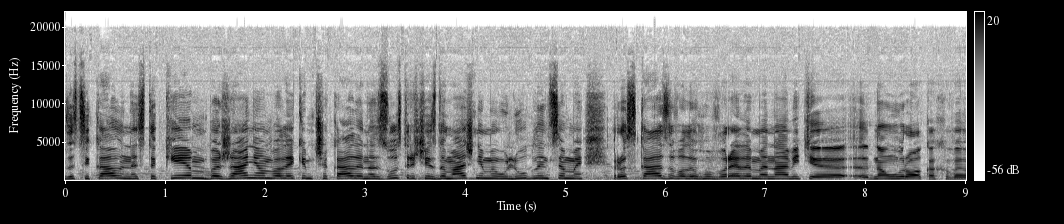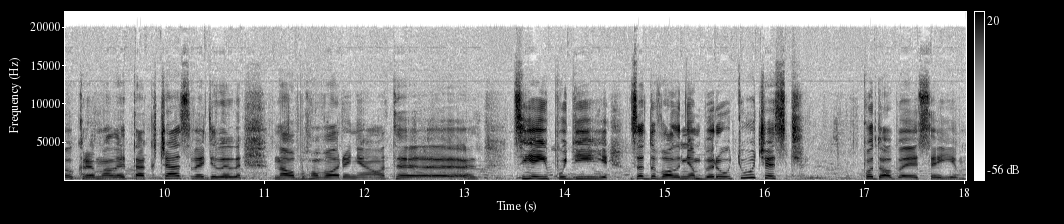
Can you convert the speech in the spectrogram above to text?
зацікавлені з таким бажанням великим, чекали на зустрічі з домашніми улюбленцями, розказували, говорили. Ми навіть е, на уроках виокремили так час, виділили на обговорення от цієї події. Задоволенням беруть участь, подобається їм.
